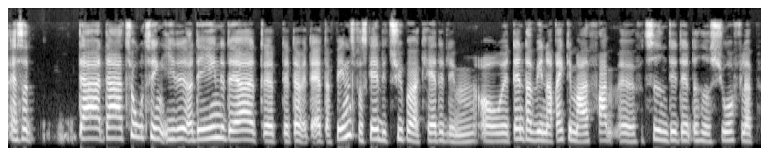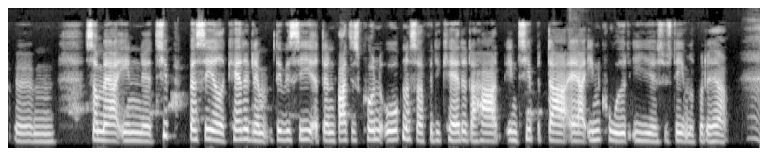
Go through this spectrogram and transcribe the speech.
altså, der, der er to ting i det, og det ene det er, at, at, at, der, at der findes forskellige typer af kattelemme, og øh, den, der vinder rigtig meget frem øh, for tiden, det er den, der hedder SureFlap, øh, som er en øh, chip-baseret kattelem. Det vil sige, at den faktisk kun åbner sig for de katte, der har en chip, der er indkodet i øh, systemet på det her. Hmm.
